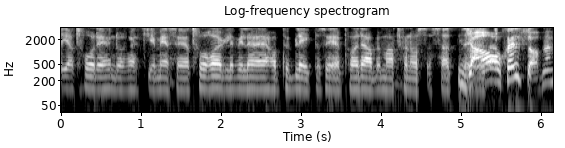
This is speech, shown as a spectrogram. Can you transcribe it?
jag tror det är ändå rätt ge med sig. Jag tror Rögle ville ha publik på, sig på derbymatchen också. Så att, ja, äh, självklart. Men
